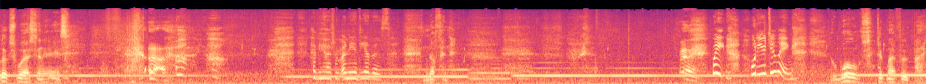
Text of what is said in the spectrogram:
looks worse than it is. Have you heard from any of the others? Nothing. Wait, what are you doing? The wolves took my food pack.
